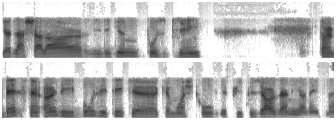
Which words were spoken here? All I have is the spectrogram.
il y a de la chaleur, les légumes poussent bien c'est un, des beaux étés que, moi je trouve depuis plusieurs années, honnêtement.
